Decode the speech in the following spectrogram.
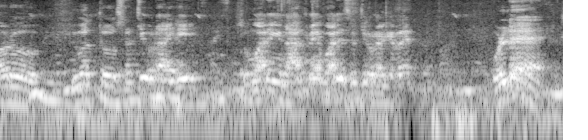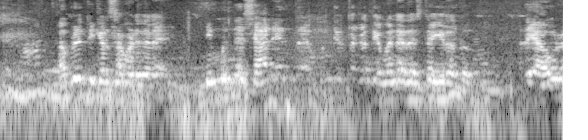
ಅವರು ಇವತ್ತು ಸಚಿವರಾಗಿ, ಸುಮಾರಿಗೆ ನಾಲ್ಕನೇ ಬಾರಿ ಸಚಿವರಾಗಿದ್ದಾರೆ. ಒಳ್ಳೆ ಅಭಿವೃದ್ಧಿ ಕೆಲಸ ಮಾಡಿದ್ದಾರೆ. ನಿಮ್ಮ ಮುಂದೆ ಶಾಲೆಯಿಂದ ಮುಂದಿರ್ತಕ್ಕಂಥ ಮನೆ ರಸ್ತೆ ಆಗಿರೋದು, ಅದೇ ಅವರ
